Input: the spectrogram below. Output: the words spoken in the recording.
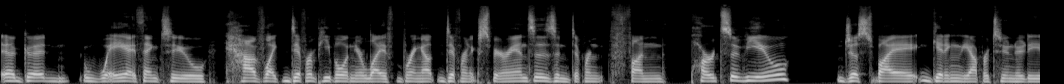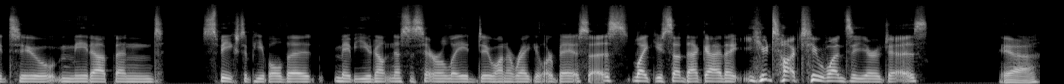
a good way, I think, to have like different people in your life bring out different experiences and different fun parts of you just by getting the opportunity to meet up and speak to people that maybe you don't necessarily do on a regular basis. Like you said, that guy that you talk to once a year, Jase. Yeah.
